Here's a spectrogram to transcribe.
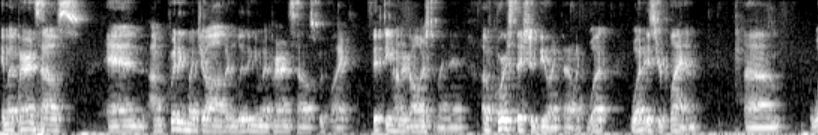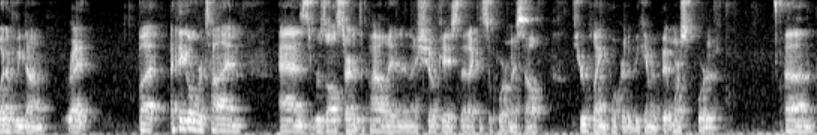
in my parents' house and I'm quitting my job and living in my parents' house with like fifteen hundred dollars to my name. Of course, they should be like that. Like, what? What is your plan? Um, what have we done? Right? But I think over time, as results started to pile in and I showcased that I could support myself through playing poker, they became a bit more supportive. Um,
